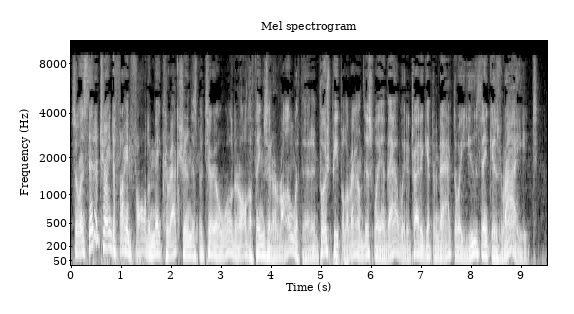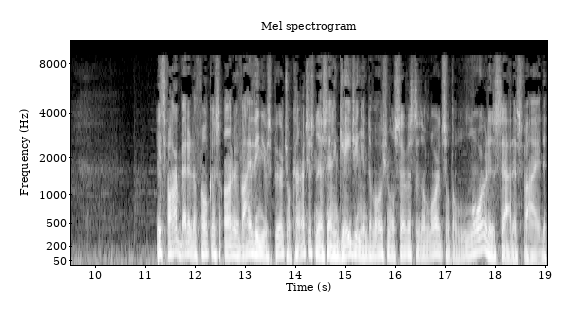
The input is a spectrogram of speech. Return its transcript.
So instead of trying to find fault and make correction in this material world and all the things that are wrong with it and push people around this way and that way to try to get them to act the way you think is right, it's far better to focus on reviving your spiritual consciousness and engaging in devotional service to the Lord so the Lord is satisfied.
